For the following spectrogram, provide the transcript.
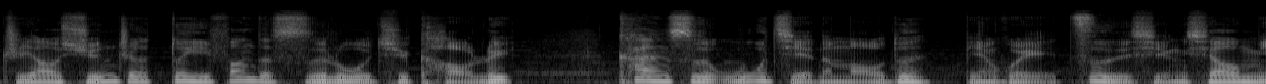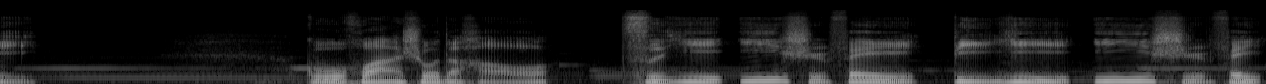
只要循着对方的思路去考虑，看似无解的矛盾便会自行消弭。古话说得好：“此亦一是非，彼亦一是非。”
